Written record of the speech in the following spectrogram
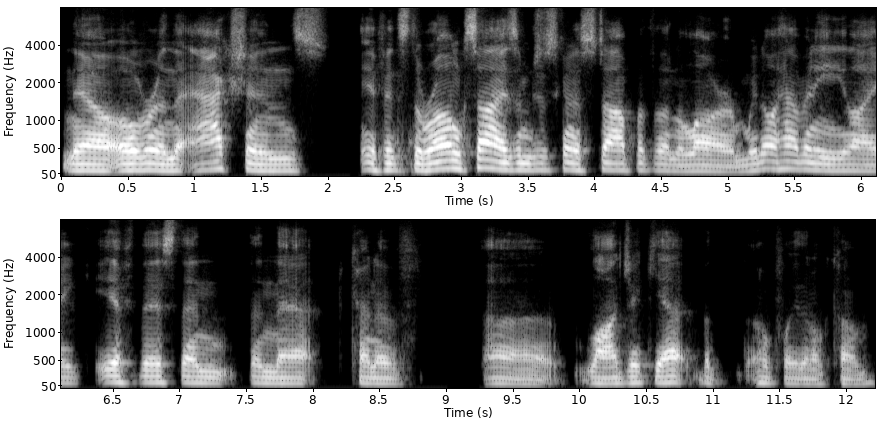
Now over in the actions, if it's the wrong size, I'm just going to stop with an alarm. We don't have any like if this, then then that kind of uh, logic yet, but hopefully that'll come.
